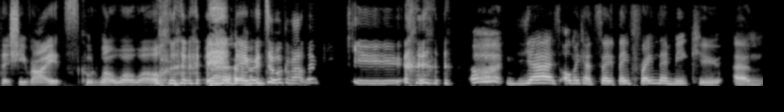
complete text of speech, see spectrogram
that she writes called Whoa Whoa Whoa, they would talk about them cute. yes. Oh my god. So they framed their meet cute um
